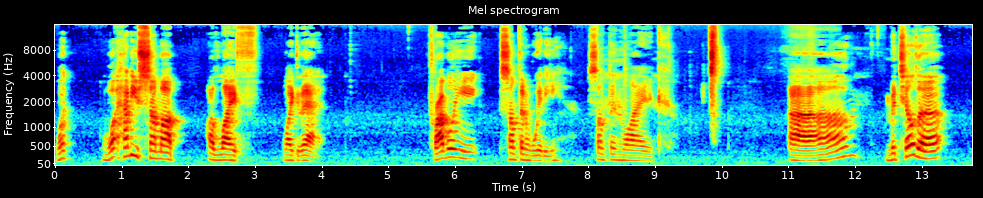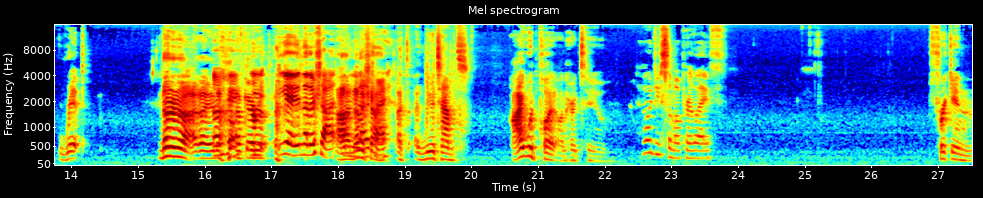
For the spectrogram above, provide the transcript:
What what how do you sum up a life like that? Probably something witty. Something like um Matilda rip no, no, no. I, Okay, I've got you- yeah, another shot. uh, me another shot. A, a new attempt. I would put on her tomb How would you sum up her life? freaking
